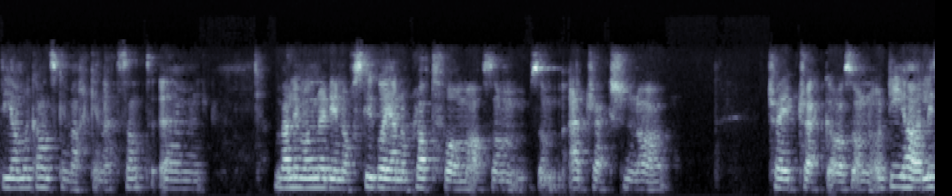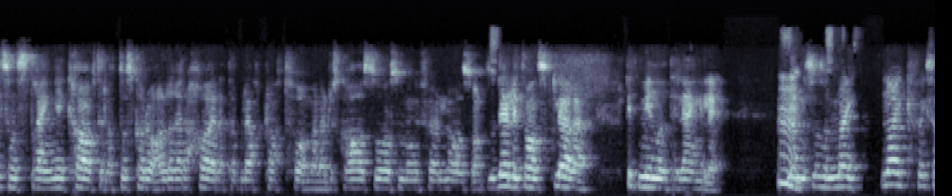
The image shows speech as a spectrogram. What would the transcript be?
de amerikanske merkene. sant? Veldig mange av de norske går gjennom plattformer som, som Adtraction og Trade Tracker og sånn. Og de har litt sånn strenge krav til at da skal du allerede ha en etablert plattform, eller du skal ha så og så mange følgere og sånn. Så det er litt vanskeligere, litt mindre tilgjengelig. Mm. Men sånn som Nike, Nike f.eks.,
